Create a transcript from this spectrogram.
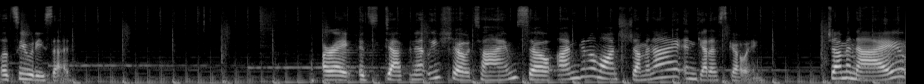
Let's see what he said. All right, it's definitely showtime, so I'm gonna launch Gemini and get us going. Gemini,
